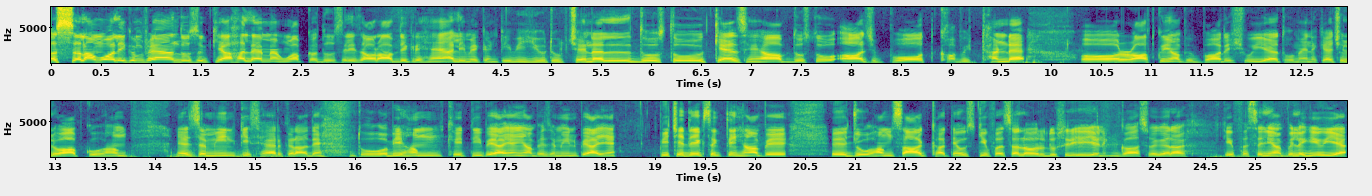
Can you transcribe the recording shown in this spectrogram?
असलम फ्रेंड दोस्तों, क्या हाल है? मैं हूँ आपका दोस्त अलीसा और आप देख रहे हैं Ali Mekan T V YouTube channel दोस्तों, कैसे हैं आप? दोस्तों, आज बहुत काफ़ी ठंड है और रात को यहाँ पे बारिश हुई है तो मैंने कहा, चलो आपको हम ज़मीन की सैर करा दें। तो अभी हम खेती पे आए हैं, यहाँ पे ज़मीन पे आए हैं। पीछे देख सकते हैं यहाँ पे जो हम साग खाते हैं, उसकी फ़सल और दूसरी, यानी घास वगैरह की फ़सल यहाँ पे लगी हुई है।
